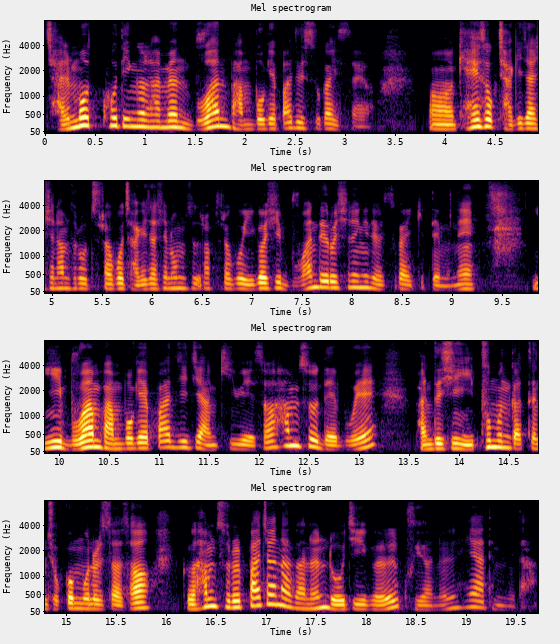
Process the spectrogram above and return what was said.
잘못 코딩을 하면 무한 반복에 빠질 수가 있어요. 어, 계속 자기 자신 함수를 호출하고 자기 자신 함수를 합수하고 이것이 무한대로 실행이 될 수가 있기 때문에 이 무한 반복에 빠지지 않기 위해서 함수 내부에 반드시 if문 같은 조건문을 써서 그 함수를 빠져나가는 로직을 구현을 해야 됩니다.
